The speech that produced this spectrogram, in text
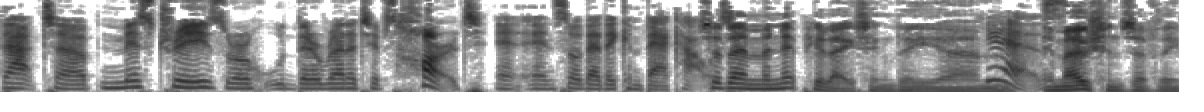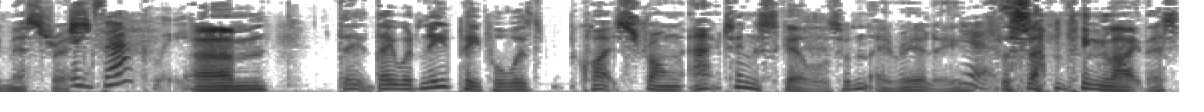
that uh, mistress or their relative's heart, and, and so that they can back out. So they're manipulating the um, Yes. emotions of the mistress. exactly. Um, they, they would need people with quite strong acting skills, wouldn't they, really? Yes. For something like this.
